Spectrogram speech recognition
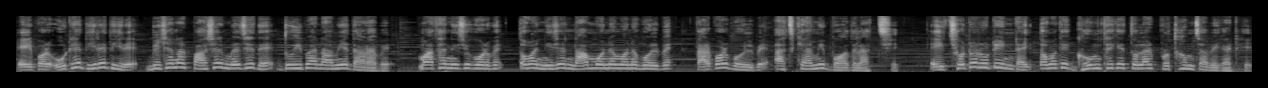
এরপর উঠে ধীরে ধীরে বিছানার পাশের মেঝেতে দুই পা নামিয়ে দাঁড়াবে। মাথা নিচু করবে, তোমার নিজের নাম মনে মনে বলবে, তারপর বলবে, আজকে আমি বদলাচ্ছি। এই ছোট রুটিনটাই তোমাকে ঘুম থেকে তোলার প্রথম চাবিকাঠি।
